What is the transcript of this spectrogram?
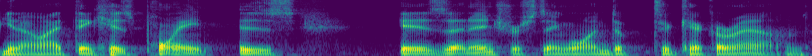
you know I think his point is is an interesting one to, to kick around.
